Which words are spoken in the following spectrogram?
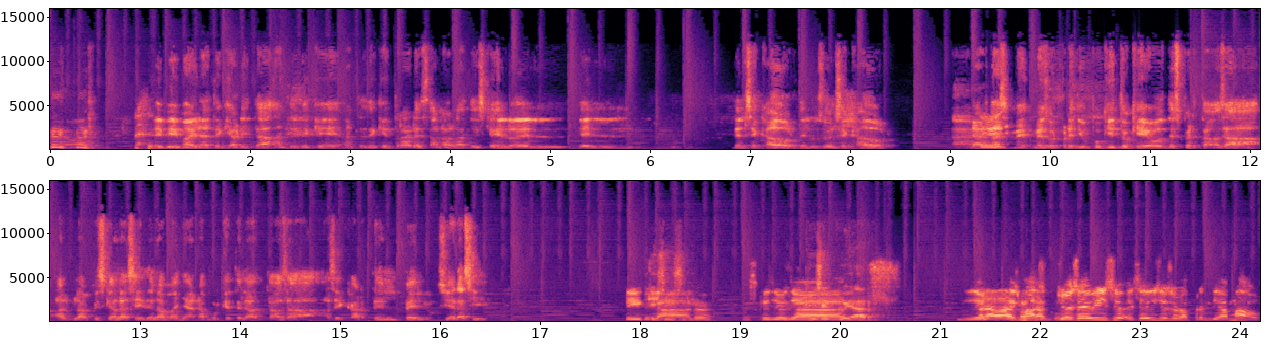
no, Baby, imagínate que ahorita, antes de que, antes de que entrara, estaban hablando es que de lo del, del, del secador, del uso del secador. La verdad sí me, me sorprendió un poquito que vos despertabas a- al blanco es que a las 6 de la mañana porque te levantabas a, a secarte el pelo. ¿Sí era así? Sí, sí, claro. Es que yo Quise ya. cuidar. yo- Ahora va, es más, yo ese vicio, ese vicio se lo aprendí a Mao.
